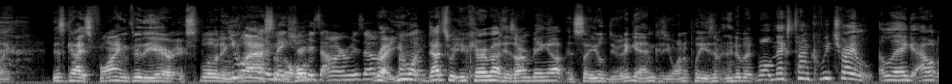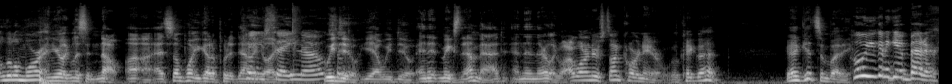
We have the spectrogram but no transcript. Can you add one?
Like this guy's flying through the air, exploding glass. You want to make sure whole- his arm is up. Right, you want that's what you care about, his arm being up, and so you'll do it again because you want to please him, and then he'll be like, "Well, next time, can we try a leg out a little more?" And you're like, "Listen, no, uh-uh. At some point, you got to put it down." Can and you you're say no? We do, yeah, we do, and it makes them mad, and then they're like, "Well, I want a new stunt coordinator." Okay, go ahead, go ahead, get somebody. Who are you gonna get better?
